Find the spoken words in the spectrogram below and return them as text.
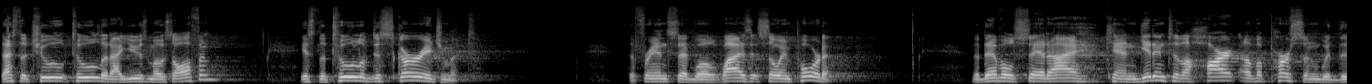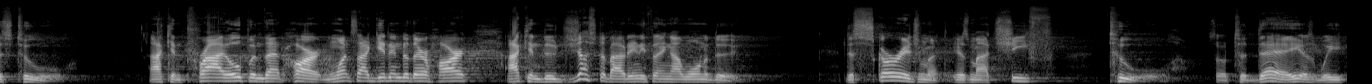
That's the tool that I use most often. It's the tool of discouragement. The friend said, Well, why is it so important? The devil said, I can get into the heart of a person with this tool. I can pry open that heart. And once I get into their heart, I can do just about anything I want to do. Discouragement is my chief tool. So today, as we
